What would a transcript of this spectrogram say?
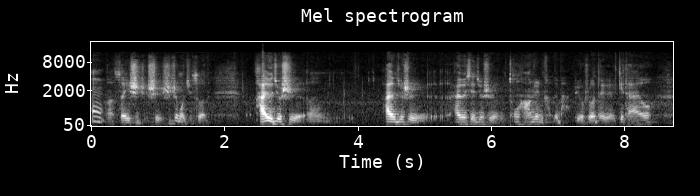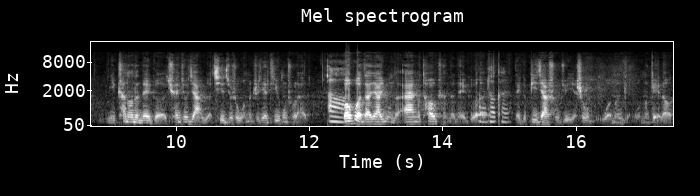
嗯啊，所以是是是这么去做的。还有就是嗯，还有就是还有一些就是同行认可，对吧？比如说这个 Git.io，你看到的那个全球价格，其实就是我们直接提供出来的。啊包括大家用的 IM Token 的那个 Token 那个币价数据，也是我们我们给我们给到的。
